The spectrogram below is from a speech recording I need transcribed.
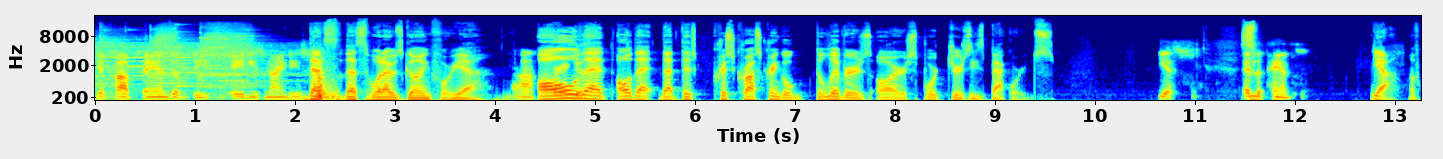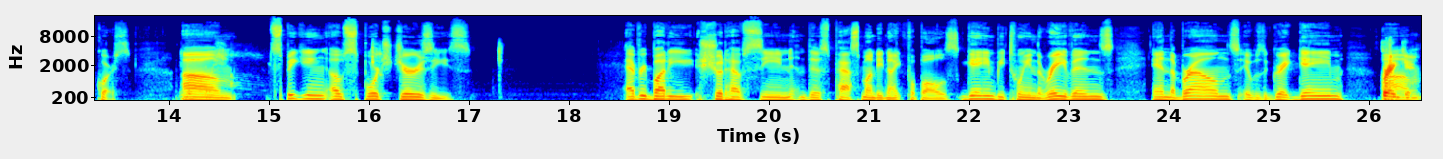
hip hop band of the 80s 90s? That's that's what I was going for. Yeah. Ah, All that all that that this Crisscross Kringle delivers are sport jerseys backwards. yes, and the pants. Yeah, of course. Of course. Um, speaking of sports jerseys, everybody should have seen this past Monday night football's game between the Ravens and the Browns. It was a great game. Great Um, game.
